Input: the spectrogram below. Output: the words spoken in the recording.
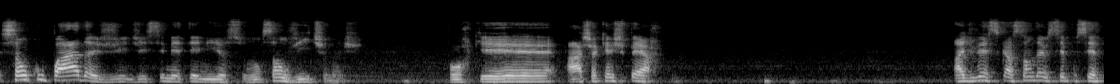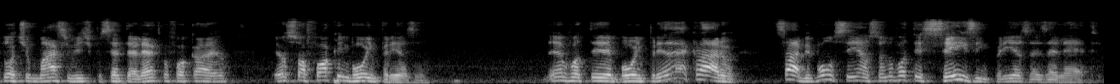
são culpadas de, de se meter nisso, não são vítimas. Porque acha que é esperto. A diversificação deve ser o setor tipo máximo 20% elétrico, focar. Eu, eu só foco em boa empresa. Eu vou ter boa empresa. É claro, sabe, bom senso, eu não vou ter seis empresas elétricas.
